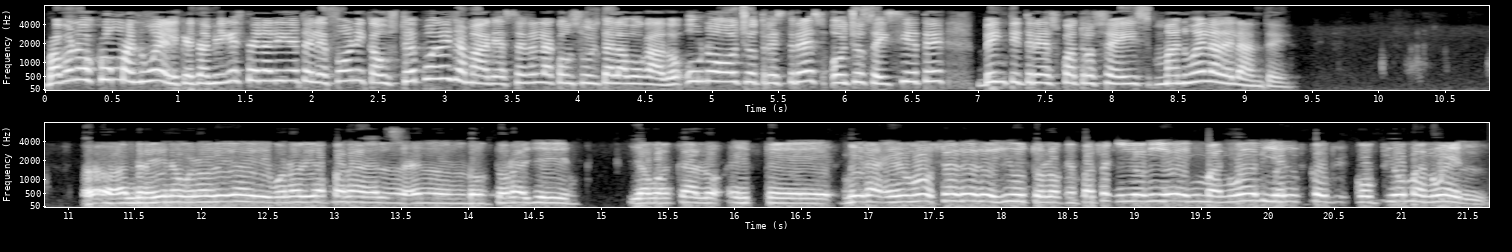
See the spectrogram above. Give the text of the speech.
Vámonos con Manuel, que también está en la línea telefónica. Usted puede llamar y hacerle la consulta al abogado 1833-867-2346. Manuel, adelante. Ah, Andreina, buenos días y buenos días para el, doctor allí y a Juan Carlos. Este, mira, es José desde Houston. Lo que pasa es que yo dije en Manuel y él copió Manuel.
